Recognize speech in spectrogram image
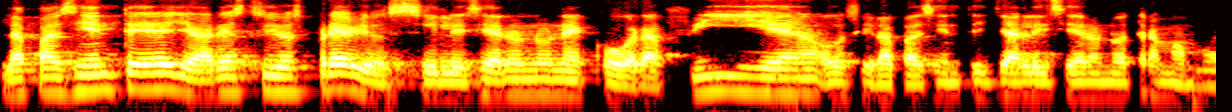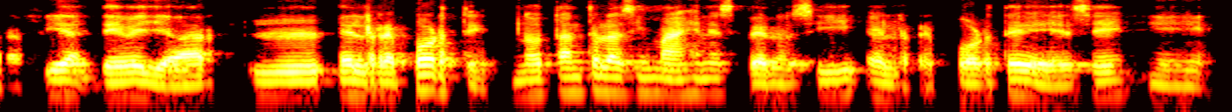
La paciente debe llevar estudios previos, si le hicieron una ecografía o si la paciente ya le hicieron otra mamografía, debe llevar el reporte, no tanto las imágenes, pero sí el reporte de ese eh,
